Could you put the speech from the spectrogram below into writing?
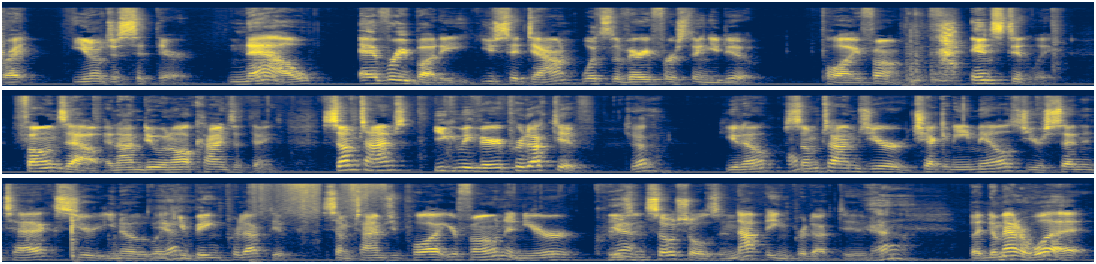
right? You don't just sit there. Now, everybody, you sit down, what's the very first thing you do? Pull out your phone. Instantly. Phone's out, and I'm doing all kinds of things. Sometimes you can be very productive. Yeah. You know, Oh. sometimes you're checking emails, you're sending texts, you're you know like Yeah. you're being productive. Sometimes you pull out your phone and you're cruising Yeah. socials and not being productive. Yeah. But no matter what,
